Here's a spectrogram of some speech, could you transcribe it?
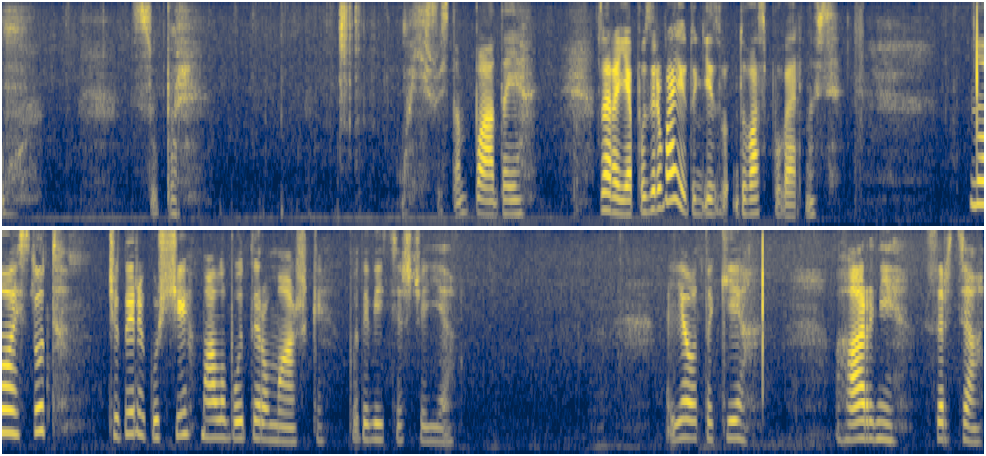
О, Супер. Там падає. Зараз я позриваю, тоді до вас повернусь. Ну, ось тут чотири кущі мало бути ромашки. Подивіться, що є. Є отакі гарні серця.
